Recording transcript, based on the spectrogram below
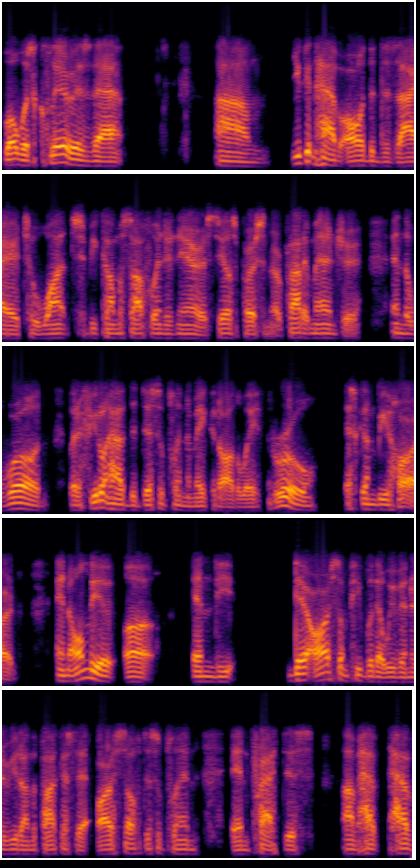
what was clear is that um, you can have all the desire to want to become a software engineer, a salesperson, or a product manager in the world, but if you don't have the discipline to make it all the way through, it's going to be hard. And only a, and the there are some people that we've interviewed on the podcast that are self-disciplined and practice um, have have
